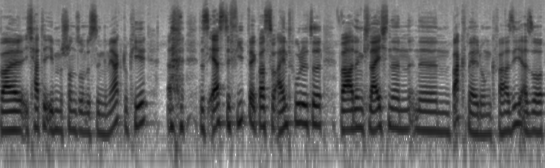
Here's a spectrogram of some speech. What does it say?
weil ich hatte eben schon so ein bisschen gemerkt, okay, das erste Feedback, was so eintrudelte, war dann gleich eine, eine Bugmeldung quasi. Also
